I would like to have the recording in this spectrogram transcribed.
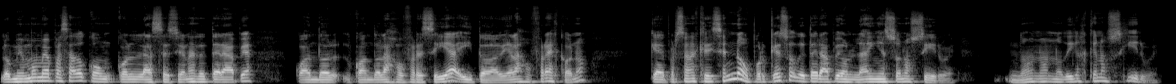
Lo mismo me ha pasado con, con las sesiones de terapia cuando, cuando las ofrecía y todavía las ofrezco, ¿no? Que hay personas que dicen, no, porque eso de terapia online, eso no sirve. No, no, no digas que no sirve.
